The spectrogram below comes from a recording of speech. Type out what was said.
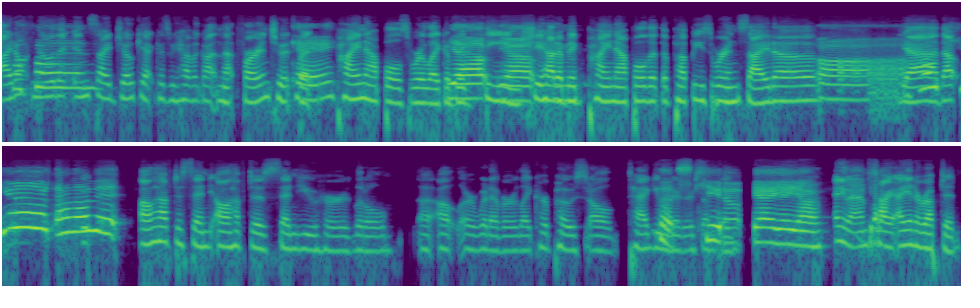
I don't know the inside joke yet because we haven't gotten that far into it. But pineapples were like a Yep, big theme. yep, She had a mm. big pineapple that the puppies were inside of. Yeah, that- cute. I love it. I'll have to send. I'll have to send you her little uh, out or whatever, like her post. I'll tag you That's in it or cute. something. Yeah, yeah, yeah. Anyway, I'm Yeah. sorry I interrupted.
